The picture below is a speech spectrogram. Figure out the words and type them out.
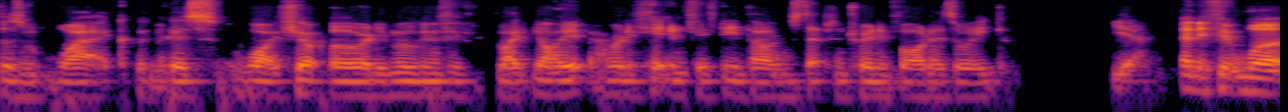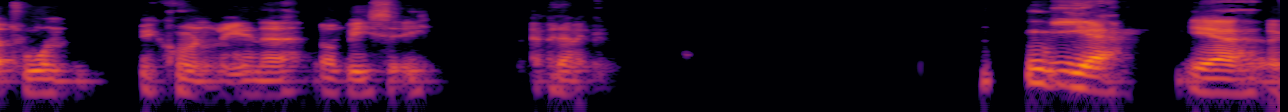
doesn't work because what if you're already moving, like you're already hitting 15,000 steps and training four days a week? Yeah, and if it worked, we wouldn't be currently in a obesity epidemic. Yeah. Yeah. uh,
